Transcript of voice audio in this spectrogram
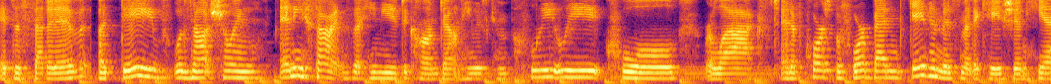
it's a sedative, but Dave was not showing any signs that he needed to calm down. He was completely cool, relaxed relaxed. And of course, before Ben gave him his medication, he had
